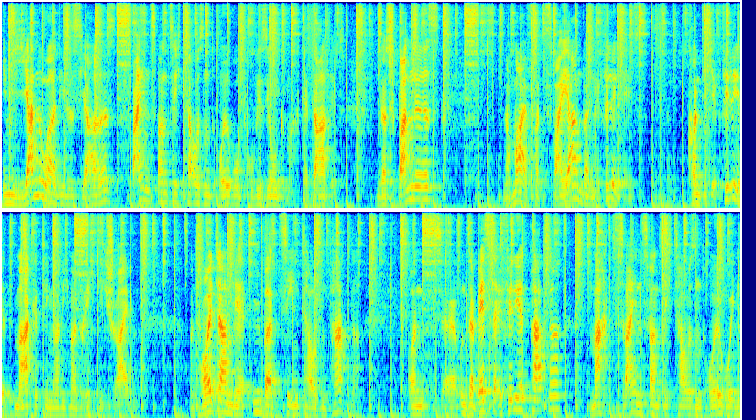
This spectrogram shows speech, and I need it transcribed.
im Januar dieses Jahres 22.000 Euro Provision gemacht, der David. Und das Spannende ist, nochmal, vor zwei Jahren bei den Affiliate Days konnte ich Affiliate Marketing noch nicht mal so richtig schreiben. Und heute haben wir über 10.000 Partner. Und äh, unser bester Affiliate-Partner macht 22.000 Euro in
